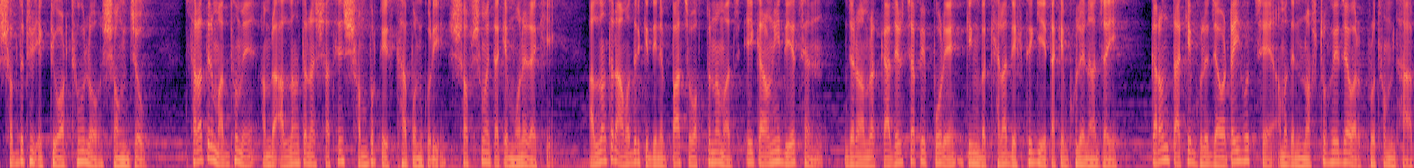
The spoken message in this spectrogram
শব্দটির একটি অর্থ হল সংযোগ। সালাতের মাধ্যমে আমরা আল্লাহ তালার সাথে সম্পর্ক স্থাপন করি, সবসময় তাকে মনে রাখি। আল্লাহ তালা আমাদেরকে দিনে পাঁচ ওয়াক্ত নামাজ এই কারণেই দিয়েছেন যেন আমরা কাজের চাপে পড়ে কিংবা খেলা দেখতে গিয়ে তাকে ভুলে না যাই। কারণ তাকে ভুলে যাওয়াটাই হচ্ছে আমাদের নষ্ট হয়ে যাওয়ার প্রথম ধাপ।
